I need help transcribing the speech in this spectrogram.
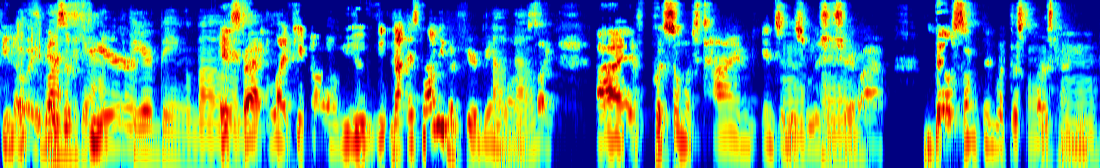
You know, It's it is what, a yeah, fear. fear of being alone. It's that like you know you not it's not even fear of being Oh alone. It's like I've put so much time into this relationship. Mm-hmm. I've built something with this person.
